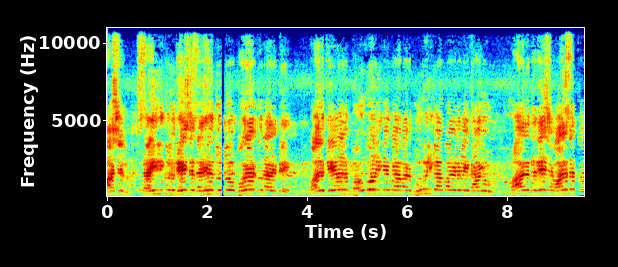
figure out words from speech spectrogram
ఆశలు సైనికులు దేశ సరిహద్దుల్లో పోరాడుతున్నారంటే వాళ్ళు కేవలం భౌగోళికంగా మన భూమిని కాపాడడమే కాదు భారతదేశ వారసత్వాన్ని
